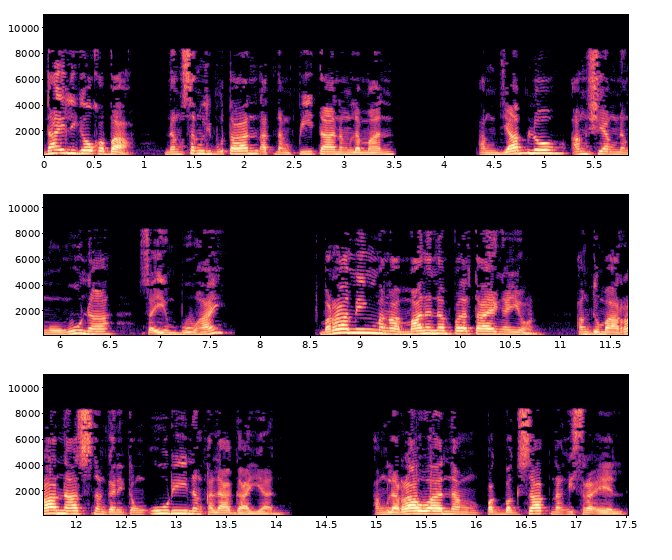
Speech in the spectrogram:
Nailigaw ka ba ng sanglibutan at ng pita ng laman? Ang Diablo ang siyang nangunguna sa iyong buhay? Maraming mga mananampalataya ngayon ang dumaranas ng ganitong uri ng kalagayan. Ang larawan ng pagbagsak ng Israel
